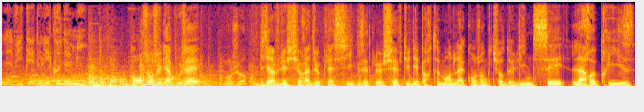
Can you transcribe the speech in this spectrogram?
l'invité de l'économie. Bonjour Julien Pouget. Bonjour. Bienvenue sur Radio Classique. Vous êtes le chef du département de la conjoncture de l'INSEE. La reprise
